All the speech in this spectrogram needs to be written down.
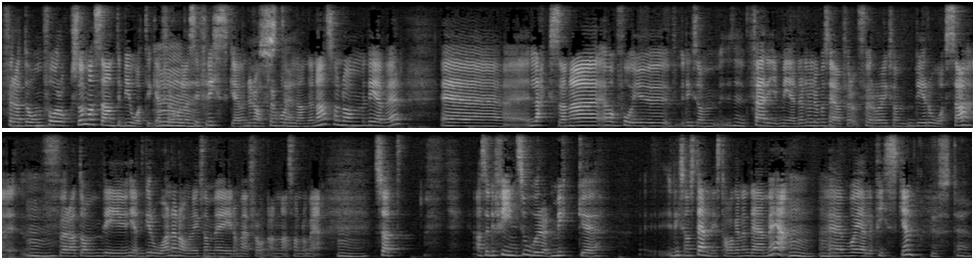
För att de får också massa antibiotika för att Mm. hålla sig friska under Just de det. förhållandena som de lever. Eh, laxarna får ju liksom färgmedel, eller säga, för, för att liksom bli rosa. Mm. För att de blir ju helt gråa när de liksom är i de här förhållandena som de är. Mm. Så att alltså det finns oerhört mycket liksom ställningstaganden där med, Mm. Mm. eh, vad gäller fisken. Just det.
